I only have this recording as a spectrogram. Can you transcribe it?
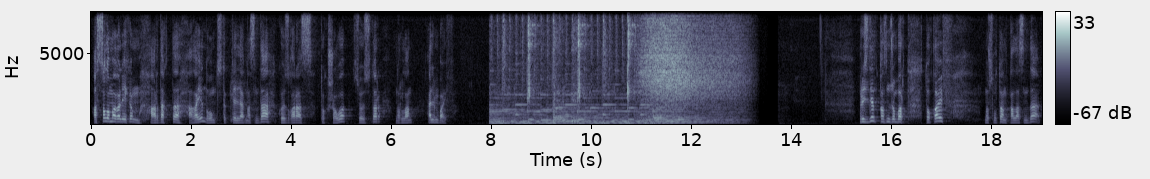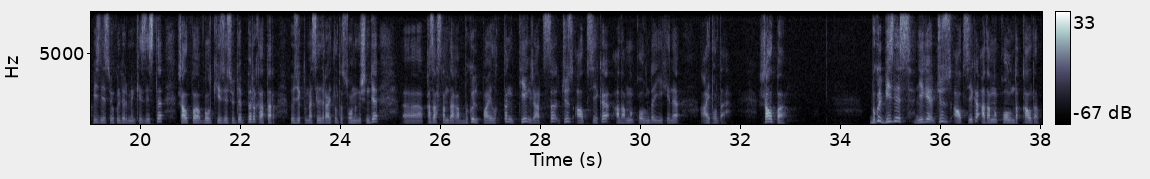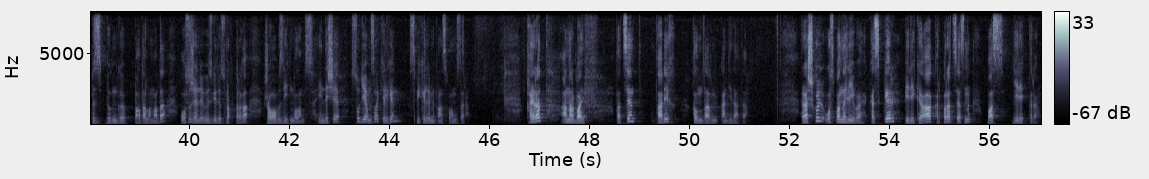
ассалаумағалейкум ардақты ағайын оңтүстік телеарнасында көзқарас ток шоуы сөз ұстар нұрлан әлімбаев. Президент қасым жомарт тоқаев нұрсұлтан қаласында бизнес өкілдерімен кездесті. Жалпы бұл кездесуде бір қатар өзекті мәселелер айтылды. Соның ішінде қазақстандағы бүкіл байлықтың тең жартысы 162 адамның қолында екені айтылды. Жалпы бүкіл бизнес неге 162 адамның қолында қалды? Біз бүгінгі бағдарламада осы және өзге де сұрақтарға жауап іздейтін боламыз. Ендеше студиямызға келген спикерлермен таныс болыңыздар қайрат анарбаев доцент тарих ғылымдарының кандидаты. Рәшкүл оспанәлиева кәсіпкер береке а корпорациясының бас директоры.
